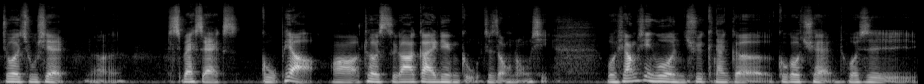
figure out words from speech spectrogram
就会出现呃，SpaceX 股票啊，特斯拉概念股这种东西。我相信，如果你去那个 Google Trend 或是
